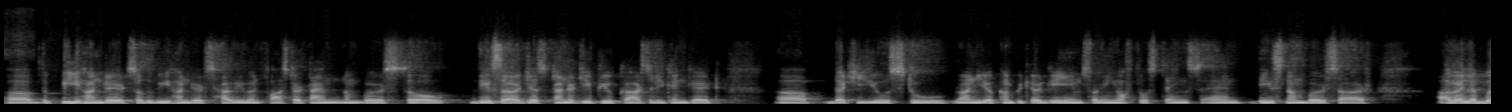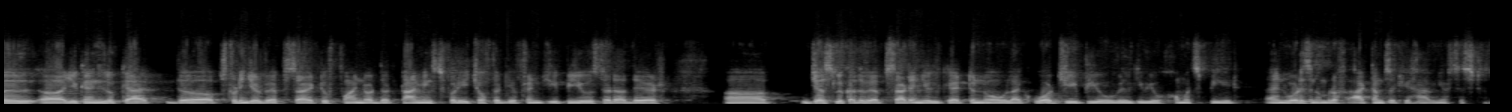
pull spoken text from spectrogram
the P100s or the V100s have even faster time numbers. So these are just standard GPU cards that you can get uh, that you use to run your computer games or any of those things. And these numbers are available. Uh, you can look at the Schrodinger website to find out the timings for each of the different GPUs that are there. Uh, just look at the website and you'll get to know like what GPU will give you how much speed and what is the number of atoms that you have in your system.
